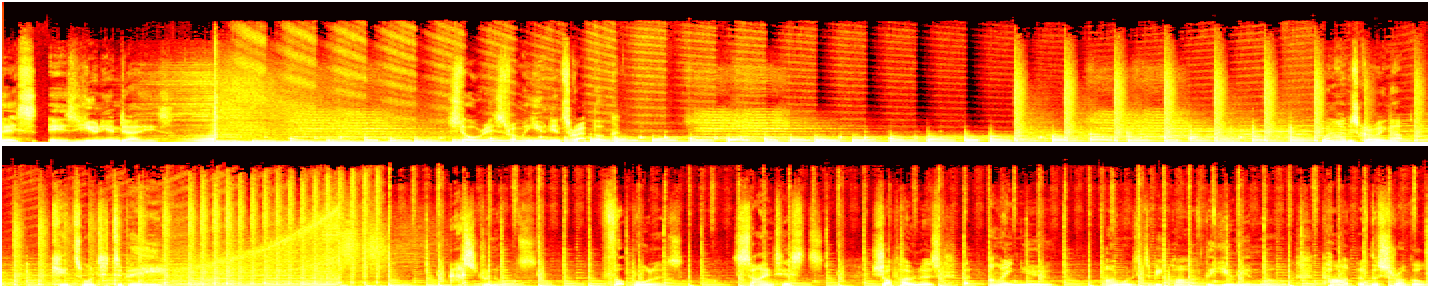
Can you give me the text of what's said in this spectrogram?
This is Union Days. Stories from a Union scrapbook. When I was growing up, kids wanted to be astronauts, footballers, scientists, shop owners, but I knew I wanted to be part of the union world, part of the struggle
